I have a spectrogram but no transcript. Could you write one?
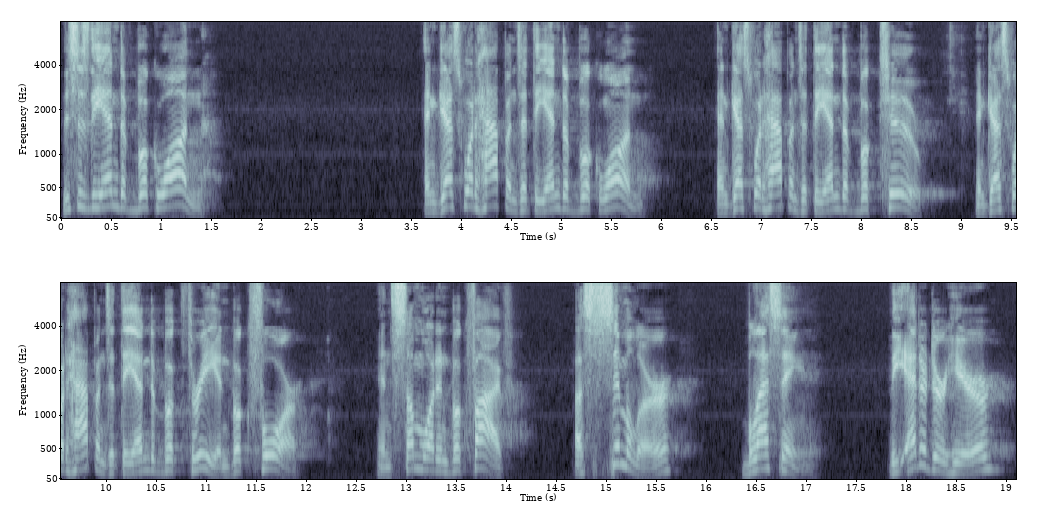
This is the end of book one. And guess what happens at the end of book one? And guess what happens at the end of book two? And guess what happens at the end of book three and book four, and somewhat in book five? A similar blessing. The editor here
